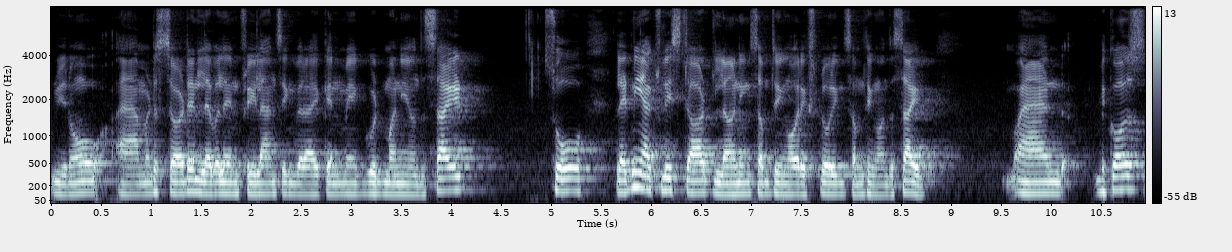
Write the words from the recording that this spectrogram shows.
you know I am at a certain level in freelancing where i can make good money on the side. So let me actually start learning something or exploring something on the side. And because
